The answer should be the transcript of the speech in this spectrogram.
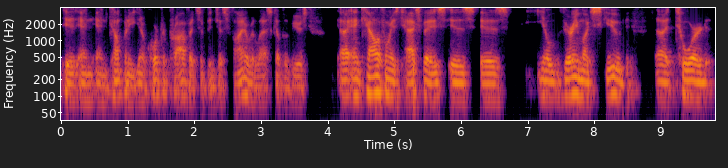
did, and and company, you know, corporate profits have been just fine over the last couple of years. Uh, and California's tax base is is you know very much skewed uh, toward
